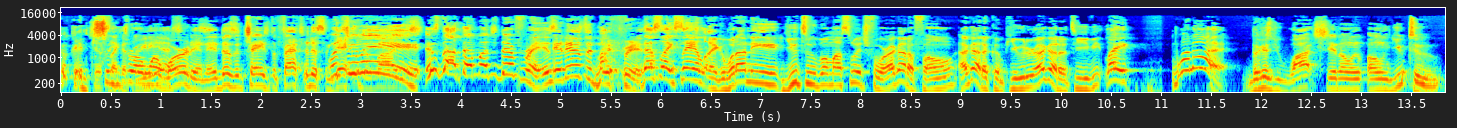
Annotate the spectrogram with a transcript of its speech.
Okay, so like you throw one word is. in it, it doesn't change the fact that it's a gaming. device. What you mean? device. It's not that much different. It's, It is a difference. That's like saying like, what I need YouTube on my Switch for? I got a phone, I got a computer, I got a TV. Like, why not? Because you watch shit on, on YouTube.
